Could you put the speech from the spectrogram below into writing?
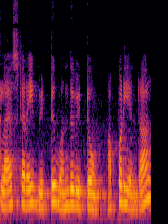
கிளாஸ்டரை விட்டு வந்துவிட்டோம். அப்படியென்றால்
